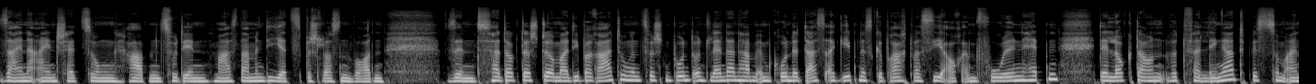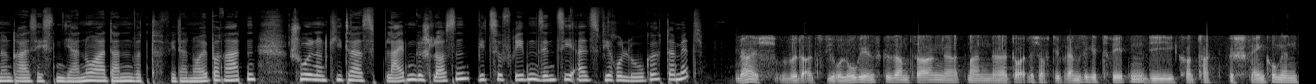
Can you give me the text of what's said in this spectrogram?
seine Einschätzung haben zu den Maßnahmen Maßnahmen, die jetzt beschlossen worden sind. Herr Dr. Stürmer, die Beratungen zwischen Bund und Ländern haben im Grunde das Ergebnis gebracht, was Sie auch empfohlen hätten. Der Lockdown wird verlängert bis zum 31. Januar, dann wird wieder neu beraten. Schulen und Kitas bleiben geschlossen. Wie zufrieden sind Sie als Virologe damit? Ja, ich würde als Virologe insgesamt sagen, da hat man äh, deutlich auf die Bremse getreten. Die Kontaktbeschränkungen,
